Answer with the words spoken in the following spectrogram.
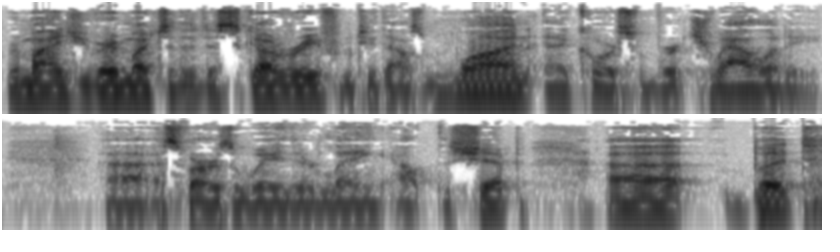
reminds you very much of the Discovery from 2001, and of course from Virtuality, uh, as far as the way they're laying out the ship. Uh, but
